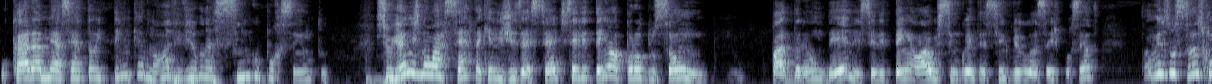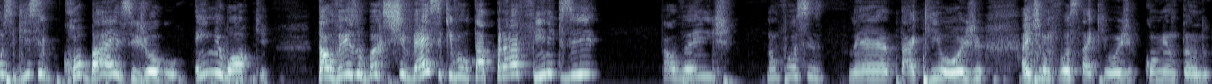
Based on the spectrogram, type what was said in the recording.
o cara me acerta 89,5%. Se o Yannis não acerta aqueles 17, se ele tem uma produção padrão dele, se ele tem lá os 55,6%, talvez o Suns conseguisse roubar esse jogo em Milwaukee. Talvez o Bucks tivesse que voltar para Phoenix e talvez não fosse né, tá aqui hoje, a gente não fosse estar tá aqui hoje comentando.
